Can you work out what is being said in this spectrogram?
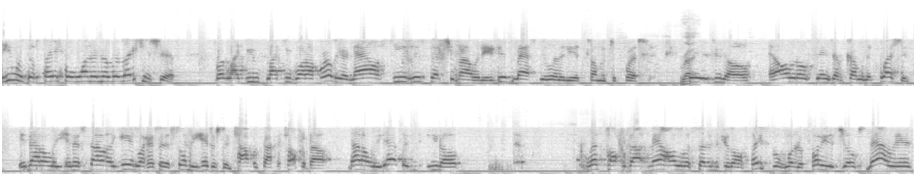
he was the faithful one in the relationship. But like you like you brought up earlier, now he, his sexuality, his masculinity is coming to question. Right. His, you know, and all of those things have come into question. It not only and it's not again, like I said, there's so many interesting topics I could talk about. Not only that, but you know let's talk about now all of a sudden because on Facebook, one of the funniest jokes now is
